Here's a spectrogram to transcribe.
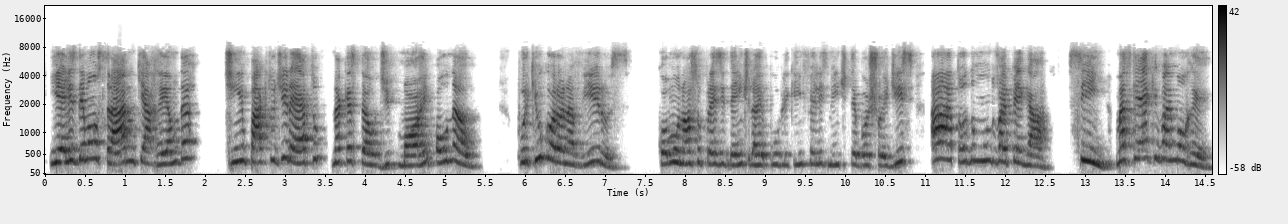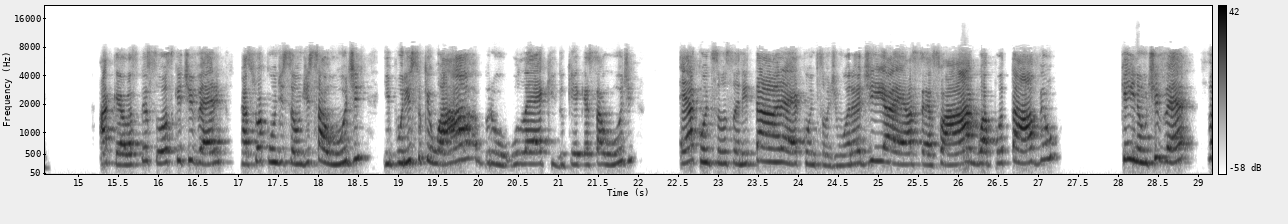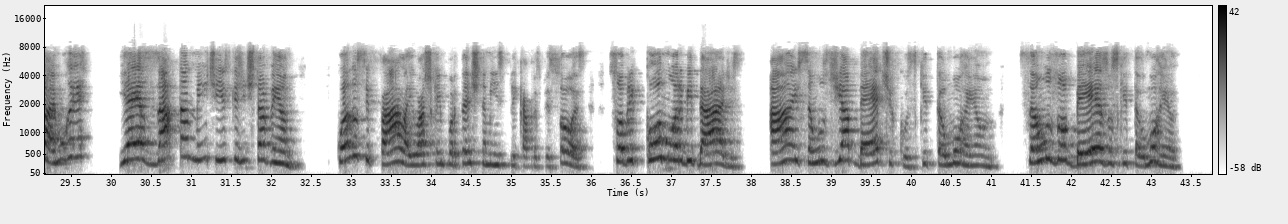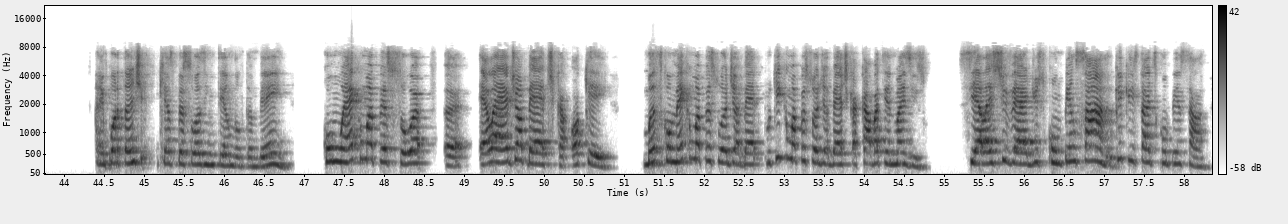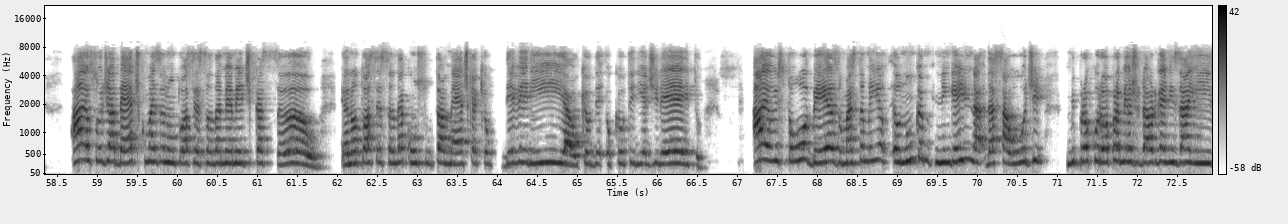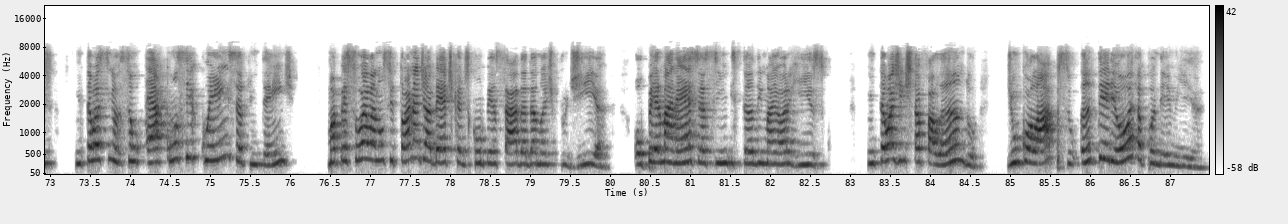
E eles demonstraram que a renda tinha impacto direto na questão de morre ou não. Porque o coronavírus, como o nosso presidente da República, infelizmente, debochou e disse: ah, todo mundo vai pegar. Sim, mas quem é que vai morrer? Aquelas pessoas que tiverem a sua condição de saúde, e por isso que eu abro o leque do que é saúde, é a condição sanitária, é a condição de moradia, é acesso à água potável. Quem não tiver, vai morrer. E é exatamente isso que a gente está vendo. Quando se fala, eu acho que é importante também explicar para as pessoas sobre comorbidades. Ai, são os diabéticos que estão morrendo, são os obesos que estão morrendo. É importante que as pessoas entendam também como é que uma pessoa, eh, ela é diabética, ok, mas como é que uma pessoa diabética, por que, que uma pessoa diabética acaba tendo mais isso? Se ela estiver descompensada. O que, que está descompensado? Ah, eu sou diabético, mas eu não estou acessando a minha medicação, eu não estou acessando a consulta médica que eu deveria, o que eu, o que eu teria direito. Ah, eu estou obeso, mas também eu, eu nunca, ninguém da, da saúde me procurou para me ajudar a organizar isso. Então, assim, são, é a consequência, tu entende? Uma pessoa, ela não se torna diabética descompensada da noite para o dia, ou permanece, assim, estando em maior risco. Então, a gente está falando de um colapso anterior à pandemia.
